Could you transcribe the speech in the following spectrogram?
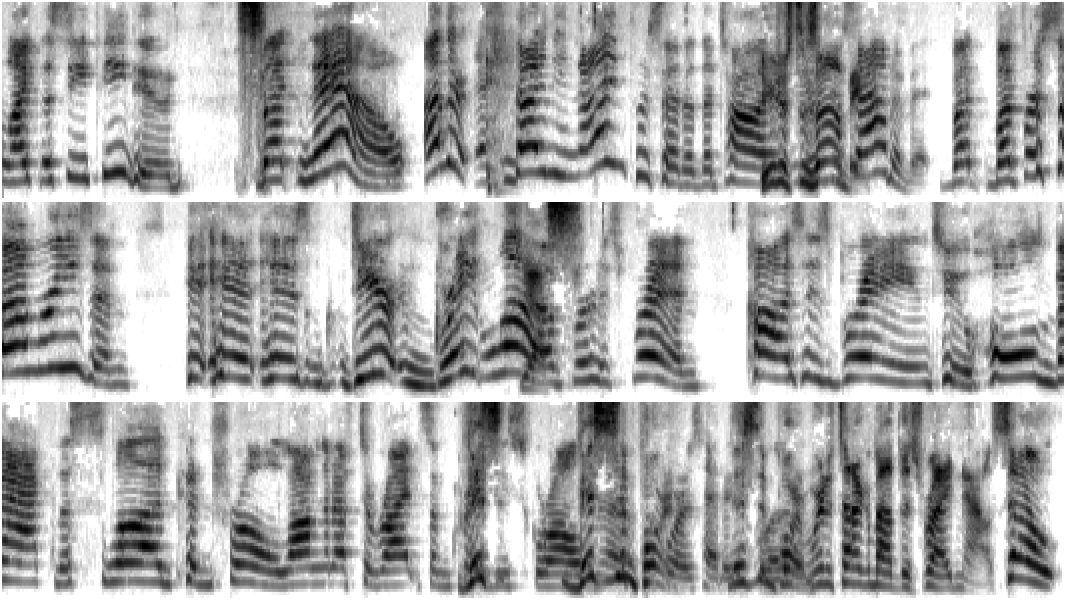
like the CP dude, but now other 99% of the time You're just a zombie. out of it. But but for some reason his, his dear great love Yes. for his friend caused his brain to hold back the slug control long enough to write some This- crazy scrawl. this is important. his head This is important. We're going to talk about this right now. So,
